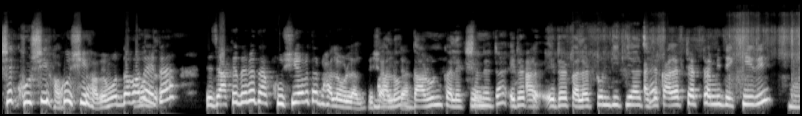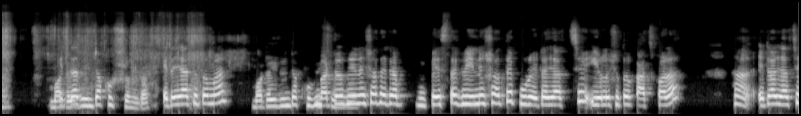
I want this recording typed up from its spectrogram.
সে খুশি হবে। খুশি হবে। মধ্য কথা এটা যে যাকে দেবে তার খুশি হবে তার ভালো লাগবে ভালো দারুণ কালেকশন এটা এটা। এটার কালার টোন কি কি আছে? আচ্ছা কালার চারটা আমি দেখিয়ে দিই। বটল এটা- গ্রিনটা খুব সুন্দর। এটা যাচ্ছে তোমার? বটল গ্রিনটা খুবই বাটল সুন্দর। গ্রিনের সাথে এটা পেস্তা গ্রিনের সাথে পুরো এটা যাচ্ছে ইয়েলো সুতোর কাজ করা। হ্যাঁ এটাও যাচ্ছে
